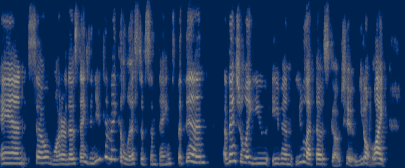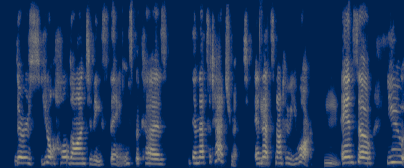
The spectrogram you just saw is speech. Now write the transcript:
And so, what are those things? And you can make a list of some things, but then eventually you even you let those go too. You don't like there's you don't hold on to these things because then that's attachment, and yeah. that's not who you are. Mm. And so you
